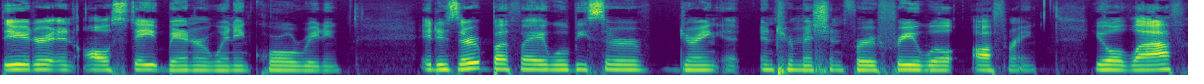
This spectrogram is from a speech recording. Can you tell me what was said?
theater, and All State banner winning choral reading. A dessert buffet will be served during intermission for a free will offering. You'll laugh,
